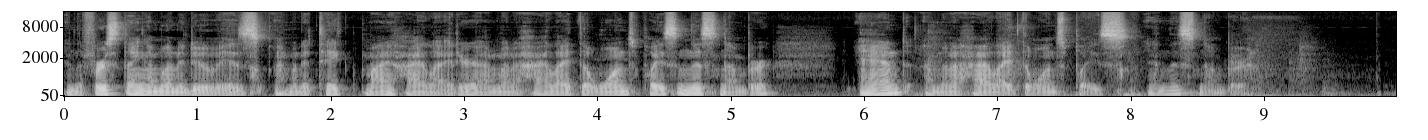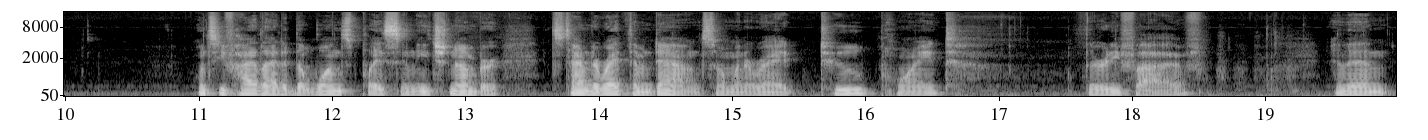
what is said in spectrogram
And the first thing I'm going to do is I'm going to take my highlighter, I'm going to highlight the ones place in this number, and I'm going to highlight the ones place in this number. Once you've highlighted the ones place in each number, it's time to write them down. So I'm going to write 2.35, and then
